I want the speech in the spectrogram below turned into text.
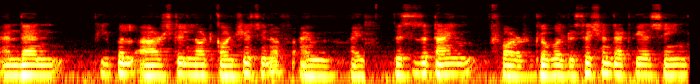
And then people are still not conscious enough. I'm I, this is a time for global recession that we are seeing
